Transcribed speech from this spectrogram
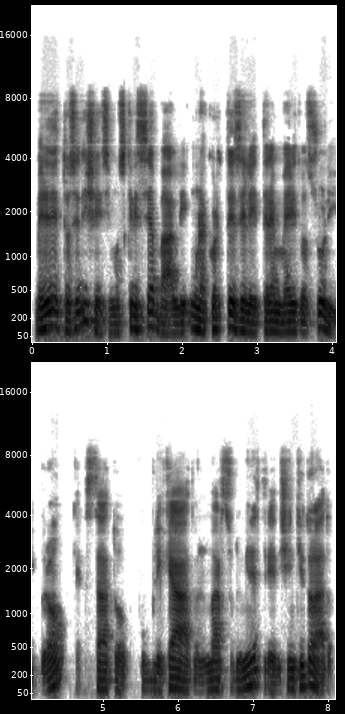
Benedetto XVI scrisse a Valli una cortese lettera in merito al suo libro, che è stato pubblicato nel marzo 2013, intitolato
